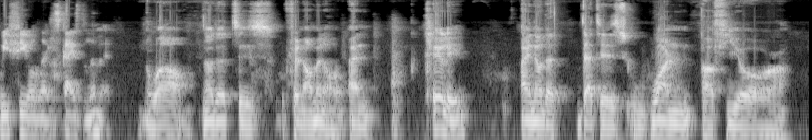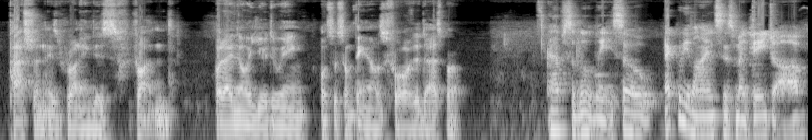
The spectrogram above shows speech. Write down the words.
we feel like sky's the limit. Wow. No, that is phenomenal. And clearly, I know that that is one of your passion is running this fund, but I know you're doing also something else for the diaspora. Absolutely. So Equity Alliance is my day job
